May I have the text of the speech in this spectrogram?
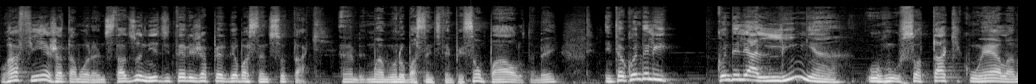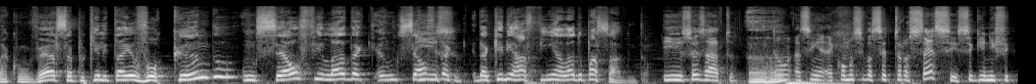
O Rafinha já está morando nos Estados Unidos, então ele já perdeu bastante sotaque. né? Morou bastante tempo em São Paulo também. Então, quando ele, quando ele alinha o, o sotaque com ela na conversa, é porque ele está evocando um selfie lá, da, um selfie da- daquele Rafinha lá do passado. Então. Isso, exato. Aham. Então, assim, é como se você trouxesse signifi-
